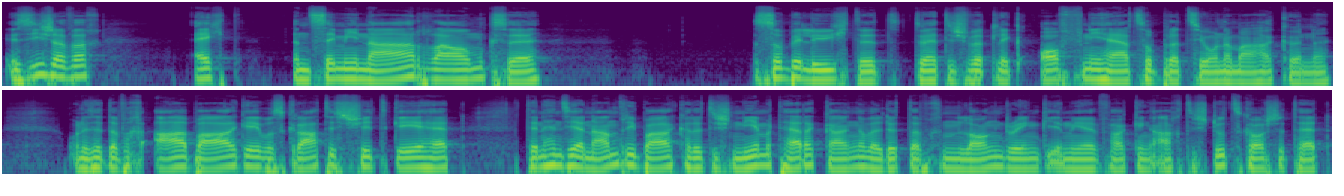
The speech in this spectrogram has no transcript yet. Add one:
Es ist einfach echt ein Seminarraum gesehen, so beleuchtet, du hättest wirklich offene Herzoperationen machen können. Und es hat einfach eine Bar gegeben, wo es gratis Shit gegeben hat. Dann haben sie eine andere Bar gehabt, dort ist niemand hergegangen, weil dort einfach ein Longdrink irgendwie fucking 80 Stutz gekostet hat.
